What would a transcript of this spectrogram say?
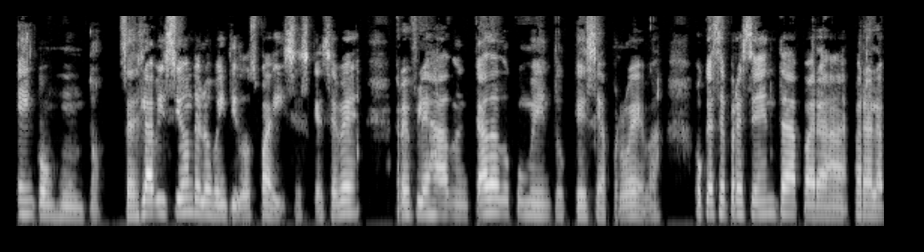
en conjunto. O sea, es la visión de los 22 países que se ve reflejado en cada documento que se aprueba o que se presenta para, para, la,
